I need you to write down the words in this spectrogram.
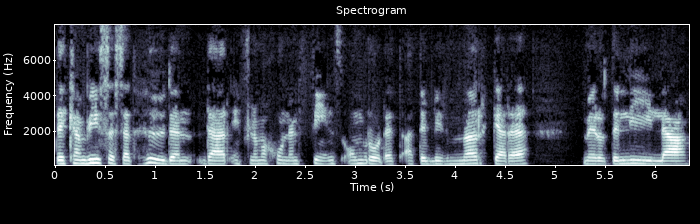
Det kan visa sig att huden där inflammationen finns, området, att det blir mörkare, mer åt det lila,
